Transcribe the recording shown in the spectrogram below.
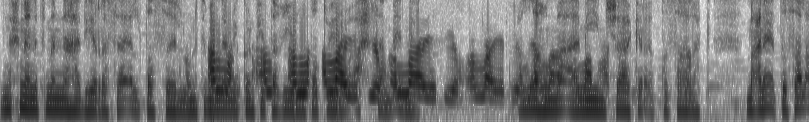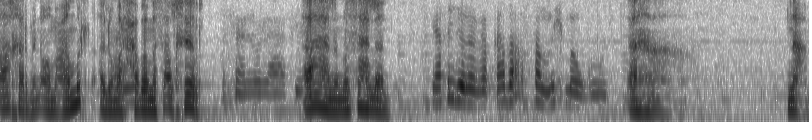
ما. نحن نتمنى هذه الرسائل تصل ونتمنى انه يكون في تغيير وتطوير وأحسن باذن الله يديم الله يديم. اللهم آمين. الله شاكر اتصالك. معنا اتصال آخر من أم عمرو. ألو مرحبا مساء الخير. مساء أهلا وسهلا. يا أخي دور الرقابة أصلا مش موجود. أها. نعم.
